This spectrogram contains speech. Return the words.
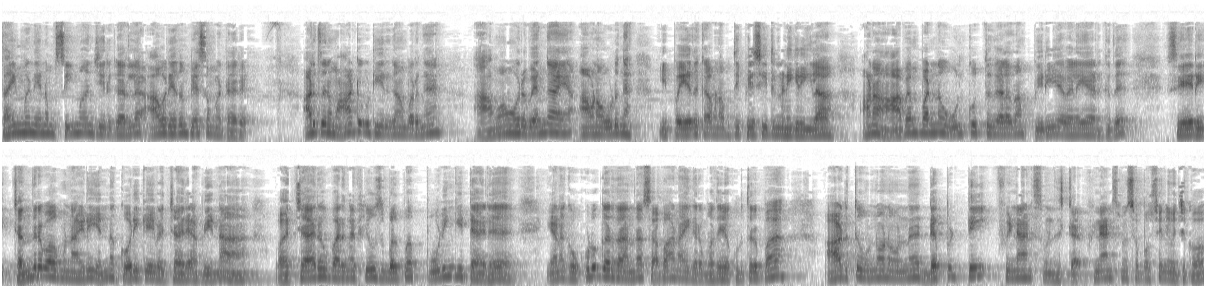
சைமன் எனும் சீமாஞ்சி இருக்கார்ல அவர் எதுவும் பேச மாட்டார். அடுத்து நம்ம ஆட்டுக்குட்டி இருக்கான் பாருங்கள் அவன் ஒரு வெங்காயம். அவனை விடுங்க. இப்போ எதுக்கு அவனை பற்றி பேசிட்டு நினைக்கிறீங்களா? ஆனால் அவன் பண்ண உள்குத்து வேலை தான் பெரிய வேலையாக இருக்குது. சரி சந்திரபாபு நாயுடு என்ன கோரிக்கை வச்சார் அப்படின்னா வச்சாரு பாருங்கள் ஃபியூஸ் பல்பை பிடுங்கிட்டாரு. எனக்கு கொடுக்குறதா இருந்தால் சபாநாயகர் பதவியை கொடுத்துருப்பா. அடுத்து இன்னொன்று ஒன்று deputy finance minister finance minister position வச்சுக்கோ.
